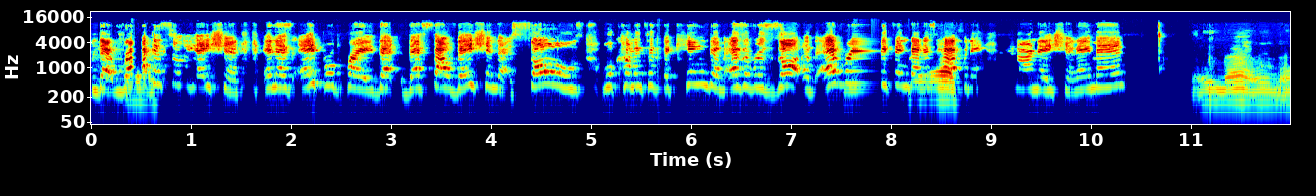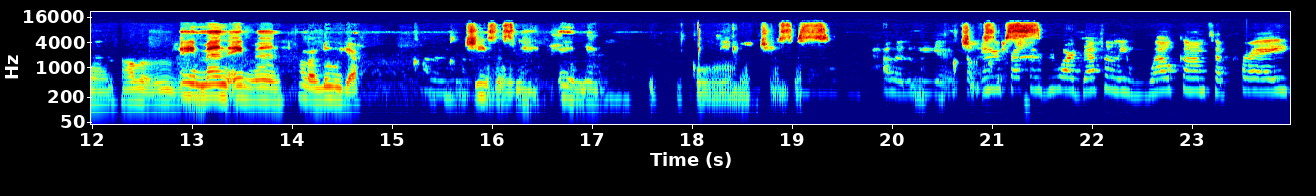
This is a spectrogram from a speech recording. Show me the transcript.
That reconciliation, and as April prayed, that that salvation, that souls will come into the kingdom as a result of everything that is Yes. happening in our nation. Amen. Amen. Amen. Hallelujah. Amen. Amen. Hallelujah. In Jesus' name. Amen. Jesus. Hallelujah. So, intercessors, you are definitely welcome to pray.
